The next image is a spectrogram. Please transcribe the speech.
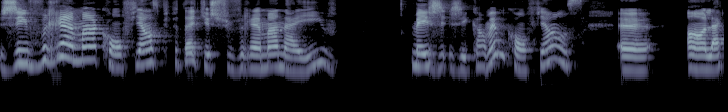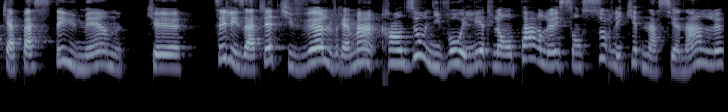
j'ai vraiment confiance, puis peut-être que je suis vraiment naïve, mais j'ai quand même confiance euh, en la capacité humaine que, tu sais, les athlètes qui veulent vraiment, rendus au niveau élite, là, on parle, ils sont sur l'équipe nationale, là,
